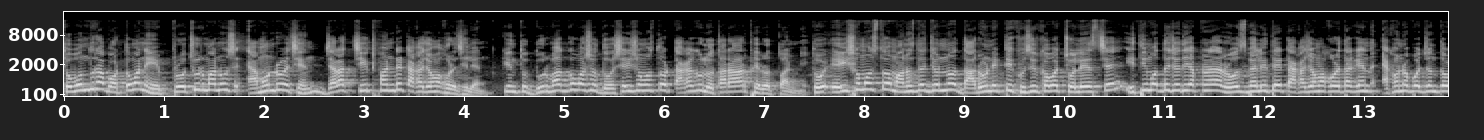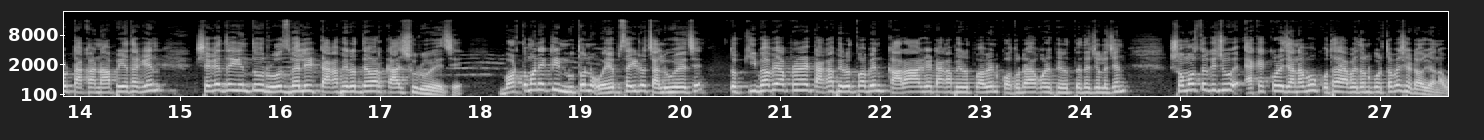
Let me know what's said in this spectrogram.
তো বন্ধুরা, বর্তমানে প্রচুর মানুষ এমন রয়েছেন যারা চিট ফান্ডে টাকা জমা করেছিলেন। কিন্তু দুর্ভাগ্যবশত সেই সমস্ত টাকাগুলো তারা আর ফেরত পাননি। তো এই সমস্ত মানুষদের জন্য দারুণ একটি খুশির খবর চলে এসছে। ইতিমধ্যে যদি আপনারা রোজ ভ্যালিতে টাকা জমা করে থাকেন এখনও পর্যন্ত টাকা না পেয়ে থাকেন, সেক্ষেত্রে কিন্তু রোজ ভ্যালির টাকা ফেরত দেওয়ার কাজ শুরু হয়েছে। বর্তমানে একটি নতুন ওয়েবসাইটও চালু হয়েছে। তো কীভাবে আপনারা টাকা ফেরত পাবেন? কারা আগে টাকা ফেরত পাবেন? কত টাকা করে ফেরত পেতে চলেছেন? সমস্ত কিছু এক এক করে জানাব, কোথায় আবেদন করতে হবে সেটাও জানাব।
